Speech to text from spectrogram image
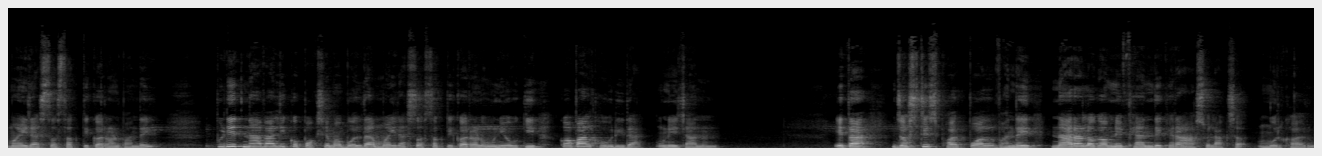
महिला सशक्तिकरण भन्दै। पीडित नाबालिगको पक्षमा बोल्दा महिला सशक्तिकरण हुने हो कि कपाल खौरिँदा उनी जानुन्। यता जस्टिस फर पल भन्दै नारा लगाउने फ्यान देखेर हाँसो लाग्छ मूर्खहरू।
